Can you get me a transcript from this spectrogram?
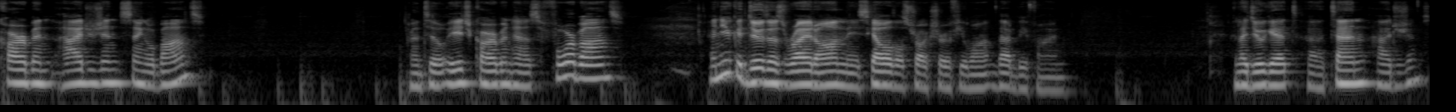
carbon-hydrogen single bonds until each carbon has four bonds and you could do this right on the skeletal structure if you want, that'd be fine. And I do get uh, 10 hydrogens.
